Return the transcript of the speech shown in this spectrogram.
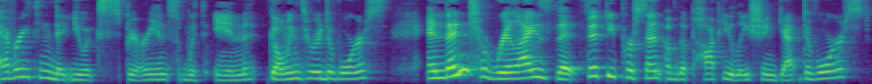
everything that you experience within going through a divorce, and then to realize that 50% of the population get divorced,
